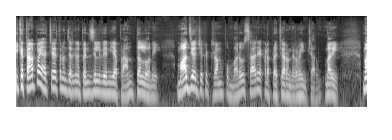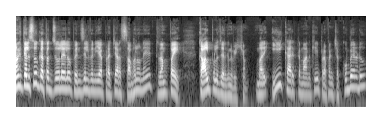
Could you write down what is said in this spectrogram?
ఇక తనపై హత్యాయతనం జరిగిన పెన్సిల్వేనియా ప్రాంతంలోనే మాజీ అధ్యక్షుడు ట్రంప్ మరోసారి అక్కడ ప్రచారం నిర్వహించారు. మరి మనకు తెలుసు గత జూలైలో పెన్సిల్వేనియా ప్రచార సభలోనే ట్రంప్పై కాల్పులు జరిగిన విషయం. మరి ఈ కార్యక్రమానికి ప్రపంచ కుబేరుడు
